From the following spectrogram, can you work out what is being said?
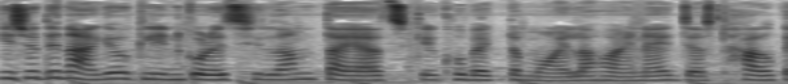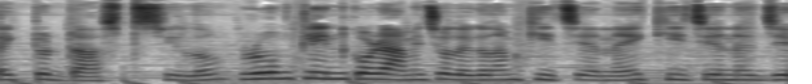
কিছুদিন আগেও ক্লিন করেছিলাম, তাই আজকে খুব একটা ময়লা হয় নাই জাস্ট হালকা একটু ডাস্ট ছিল। রুম ক্লিন করে আমি চলে গেলাম কিচেনে কিচেনে যে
